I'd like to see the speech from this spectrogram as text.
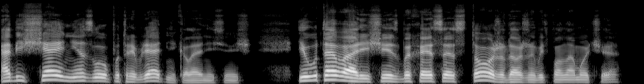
Обещаю не злоупотреблять, Николай Анисимович. И у товарища из БХСС тоже должны быть полномочия.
